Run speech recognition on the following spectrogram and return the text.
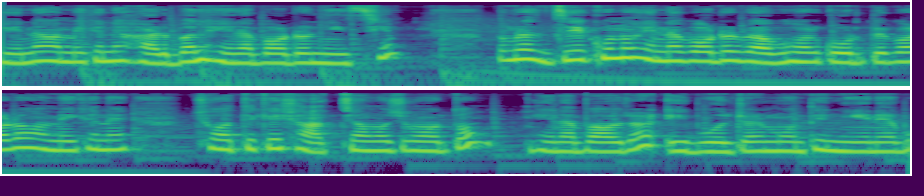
হেনা, আমি এখানে হার্বাল হেনা পাউডার নিয়েছি। তোমরা যে কোনো হেনা পাউডার ব্যবহার করতে পারো। আমি এখানে ছ থেকে সাত চামচ মতো হেনা পাউডার এই বোলটার মধ্যে নিয়ে নেব।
